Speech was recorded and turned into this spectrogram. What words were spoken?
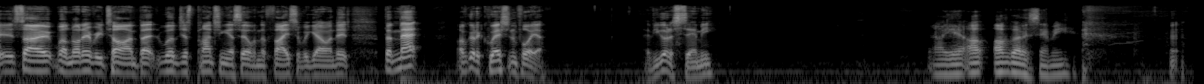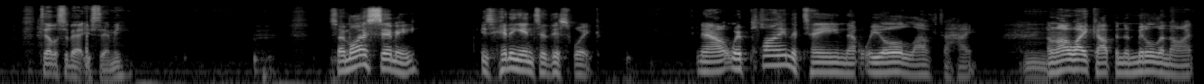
yeah. So well, not every time, but we're just punching ourselves in the face if we go on this. But Matt, I've got a question for you. Have you got a semi? Oh yeah, I- I've got a semi. Tell us about your semi. So my semi is heading into this week. Now we're playing the team that we all love to hate, Mm. and I wake up in the middle of the night,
